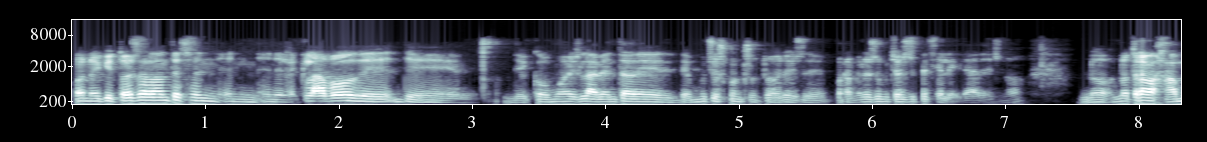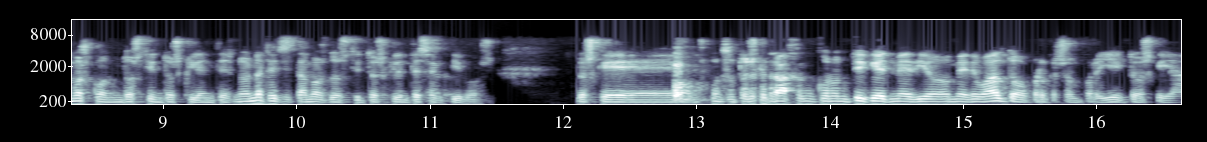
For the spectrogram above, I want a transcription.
Bueno, y que tú has dado antes en, el clavo de, cómo es la venta de, muchos consultores, de, por lo menos de muchas especialidades. ¿no? No, no trabajamos con 200 clientes, no necesitamos 200 clientes activos los que los consultores que trabajan con un ticket medio medio alto porque son proyectos que ya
